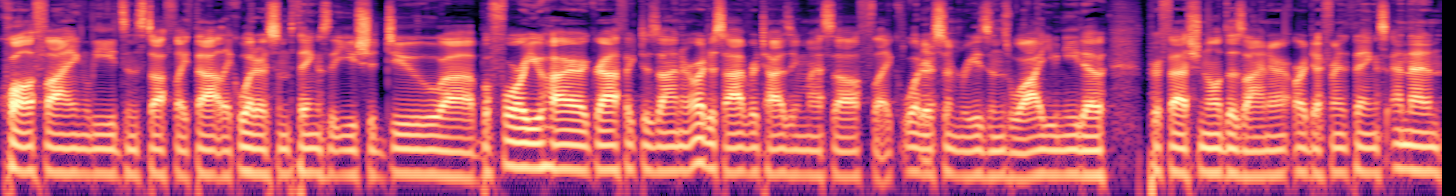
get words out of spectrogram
qualifying leads and stuff like that like what are some things that you should do uh, before you hire a graphic designer or just advertising myself? Like what are some reasons why you need a professional designer or different things? And then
